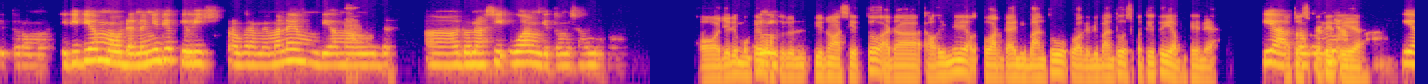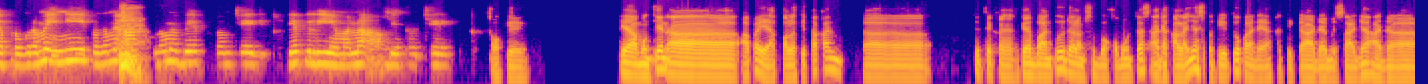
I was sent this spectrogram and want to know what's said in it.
gitu Romo. Jadi dia mau dananya dia pilih programnya mana yang dia mau uh, donasi uang gitu misalnya. Oh, jadi mungkin waktu donasi itu ada oh ini keluarga yang dibantu, keluarga dibantu seperti itu ya mungkin ya. Iya, Atau seperti itu ya. Iya, programnya ini, programnya A, programnya B, program C gitu. Dia pilih yang mana A, B atau C. Oke. Okay. Ya, mungkin uh, apa ya kalau kita kan uh, ketika kita bantu dalam sebuah komunitas ada kalanya seperti itu kan ya ketika ada misalnya ada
